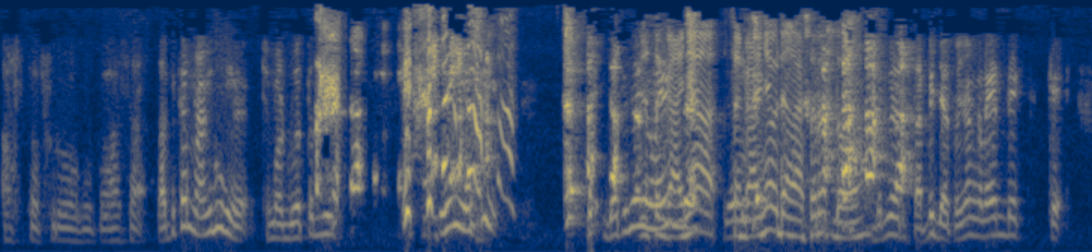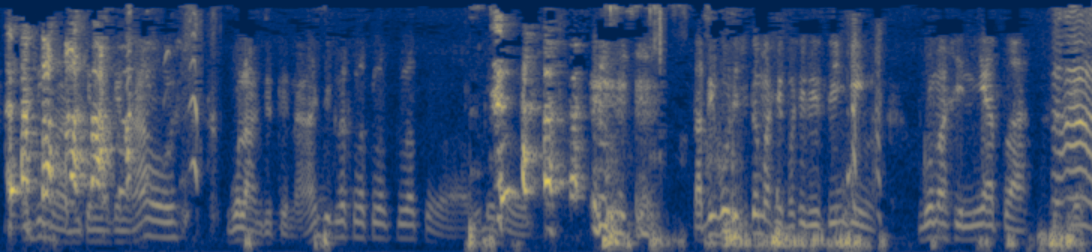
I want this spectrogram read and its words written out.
Astagfirullah gue puasa. Tapi kan nanggung ya, cuma dua teguk. Iya nggak sih? Jatuhnya Ya, ngeledek. seenggaknya, seenggaknya udah gak seret dong. Bener, tapi jatuhnya ngeledek. Kayak, anjing malah bikin makin haus. Gue lanjutin aja, glek, glek, glek, glek. Wah, udah tapi gue di situ masih positive thinking. Gue masih niat lah. Heeh.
